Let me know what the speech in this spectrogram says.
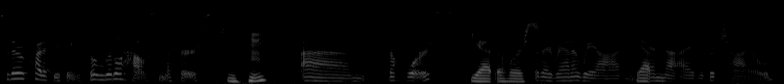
So there were quite a few things. The little house in the first, Mm-hmm. um, the horse Yeah, the horse. that I ran away on, Yep. and that I was a child,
